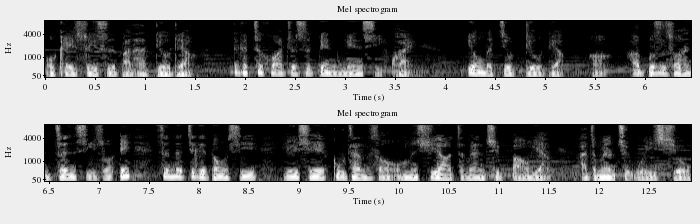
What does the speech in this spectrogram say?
我可以随时把它丢掉。那个这话就是变免洗筷，用了就丢掉，啊，而不是说很珍惜说，哎，真的这个东西有一些故障的时候，我们需要怎么样去保养啊，怎么样去维修？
